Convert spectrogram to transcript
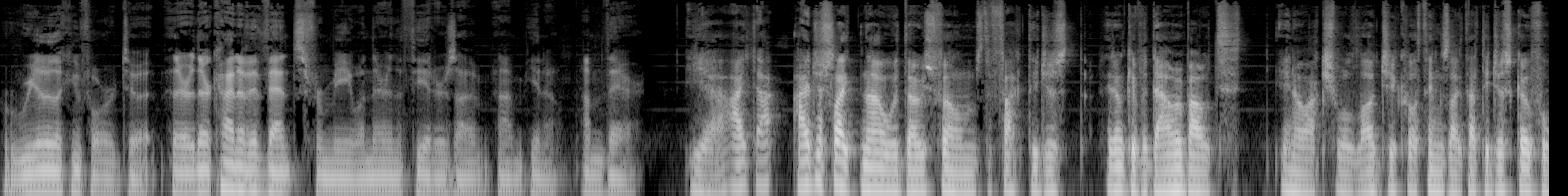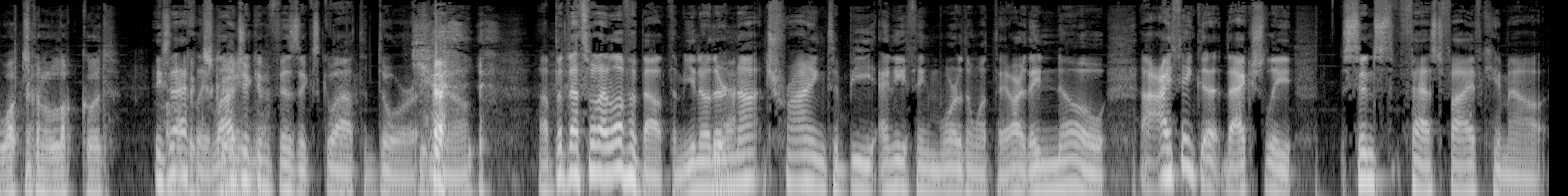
really looking forward to it. They're, they're kind of events for me when they're in the theaters. I'm, I'm you know, I'm there. Yeah, I, I I just like now with those films the fact they just they don't give a damn about you know actual logic or things like that. They just go for what's going to look good. on the big Exactly. screen, Logic yeah. and physics go out the door. You know? Uh, but that's what I love about them. You know, they're Yeah. not trying to be anything more than what they are. They know. I think that actually, since Fast Five came out,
